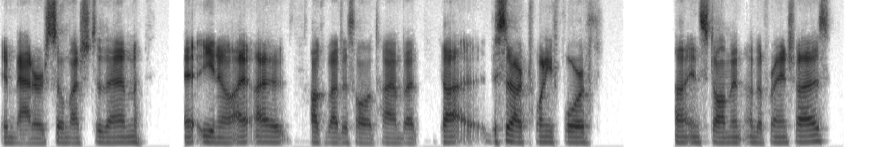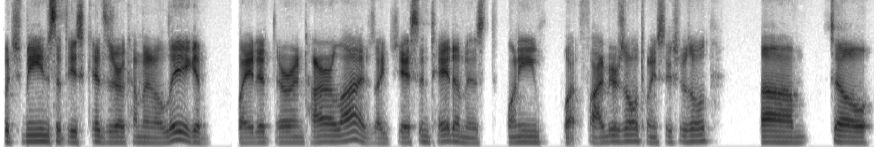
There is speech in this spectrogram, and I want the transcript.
it matters so much to them. Uh, you know, I, I, talk about this all the time, but God, this is our 24th uh, installment of the franchise, which means that these kids that are coming in the league have played it their entire lives. Like Jayson Tatum is 20, what, five years old, 26 years old. Um, so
